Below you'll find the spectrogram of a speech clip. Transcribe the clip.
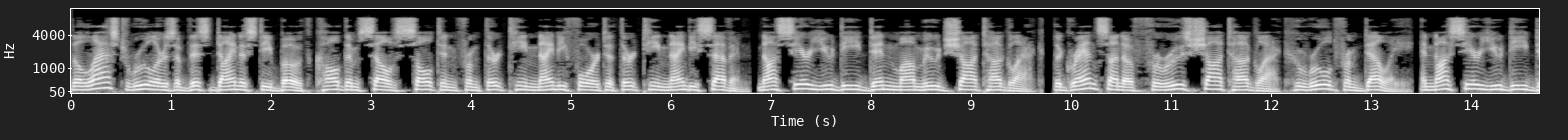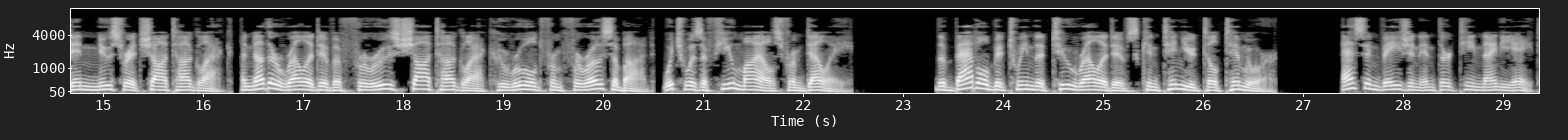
The last rulers of this dynasty both called themselves Sultan from 1394 to 1397, Nasir ud Din Mahmud Shah Tughlaq, the grandson of Firuz Shah Tughlaq who ruled from Delhi, and Nasir ud Din Nusrat Shah Tughlaq, another relative of Firuz Shah Tughlaq who ruled from Firozabad, which was a few miles from Delhi. The battle between the two relatives continued till Timur's invasion in 1398.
